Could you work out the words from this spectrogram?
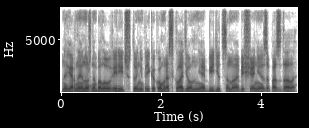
Наверное, нужно было уверить, что ни при каком раскладе он не обидится, но обещание запоздало.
